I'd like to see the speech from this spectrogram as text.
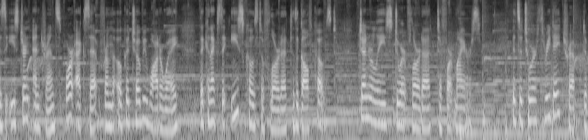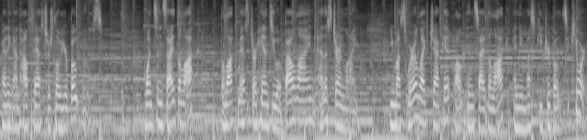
is the eastern entrance or exit from the Okeechobee Waterway that connects the east coast of Florida to the Gulf Coast, generally Stuart, Florida to Fort Myers. It's a two or three day trip depending on how fast or slow your boat moves. Once inside the lock, the lockmaster hands you a bow line and a stern line. You must wear a life jacket while inside the lock and you must keep your boat secured.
